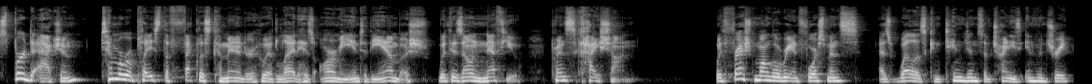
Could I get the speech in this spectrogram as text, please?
Spurred to action, Timur replaced the feckless commander who had led his army into the ambush with his own nephew, Prince Kaishan, with fresh Mongol reinforcements, as well as contingents of Chinese infantry,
